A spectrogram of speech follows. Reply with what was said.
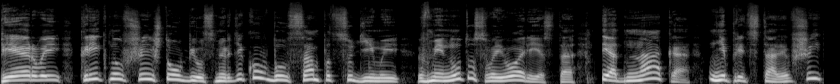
Первый, крикнувший, что убил Смердяков, был сам подсудимый в минуту своего ареста, и, однако, не представивший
